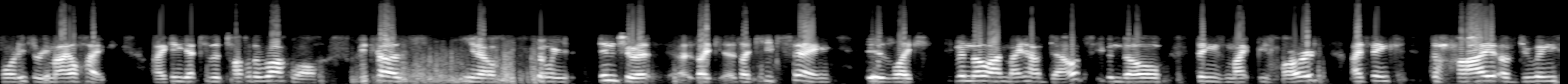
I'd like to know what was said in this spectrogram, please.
43 mile hike. I can get to the top of the rock wall because, you know, going into it, as I, as I keep saying, is like, even though I might have doubts, even though things might be hard, I think the high of doing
